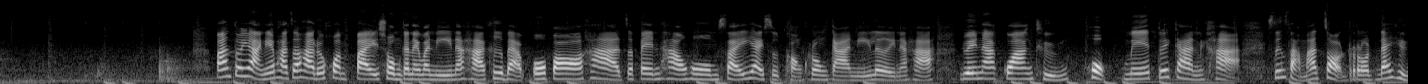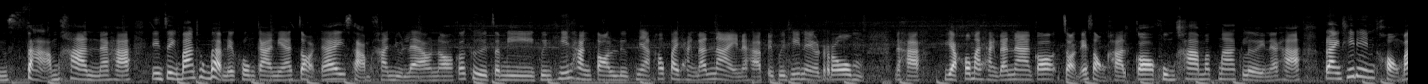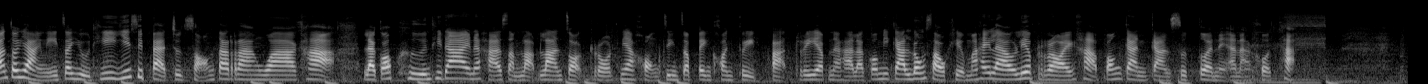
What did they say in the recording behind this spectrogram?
บ้านตัวอย่างเนี่ยพัชจะพาทุกคนไปชมกันในวันนี้นะคะ คือแบบโอปอค่ะ จะเป็นทาวน์โฮมไซส์ใหญ่สุดของโครงการนี้เลยนะคะ ด้วยหน้ากว้างถึง 6 เมตรด้วยกันค่ะ ซึ่งสามารถจอดรถได้ถึง 3 คันนะคะ จริง ๆ บ้านทุกแบบในโครงการนี้จอดได้ 3 คันอยู่แล้วเนาะก็คือจะมีพื้นที่ทางตอนลึกเนี่ยเข้าไปทางด้านในนะคะ เป็นพื้นที่ในร่มนะคะ อยากเข้ามาทางด้านหน้าก็จอดได้ 2 คัน ก็คุ้มค่ามากๆเลยนะคะ แปลงที่ดินของบ้านตัวอย่างนี้จะอยู่ที่ 28.2 ตารางวาค่ะ แล้วก็พื้นที่ได้นะคะสำหรับลานจอดรถเนี่ยของจริงจะเป็นคอนกรีตปาดเรียบนะคะ แล้วก็มีการลงเสาเข็มมาให้แล้วเรียบร้อยค่ะ ป้องกันการสุดตัวในอนาคตค่ะ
